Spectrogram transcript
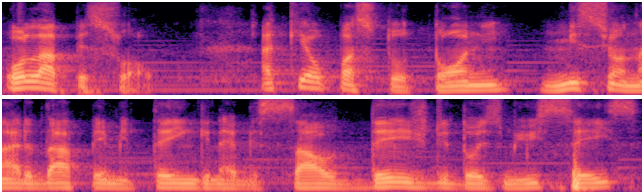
Olá, pessoal. Aqui é o pastor Tony, missionário da APMT em Guiné-Bissau desde 2006,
